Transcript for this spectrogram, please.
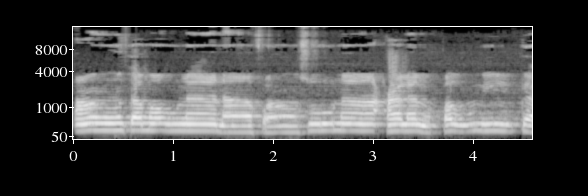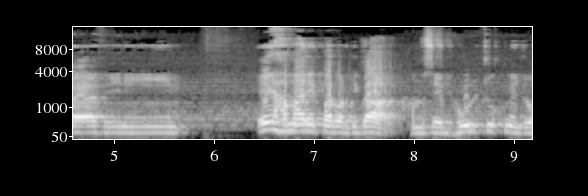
أنت مولانا فانصرنا على القوم الكافرين۔ اے ہمارے پروردگار، ہم سے بھول چک میں جو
